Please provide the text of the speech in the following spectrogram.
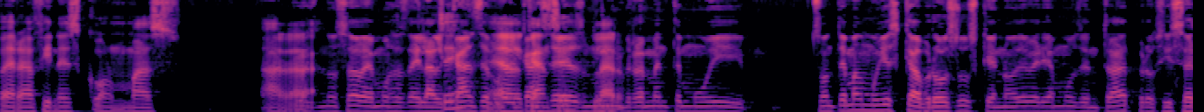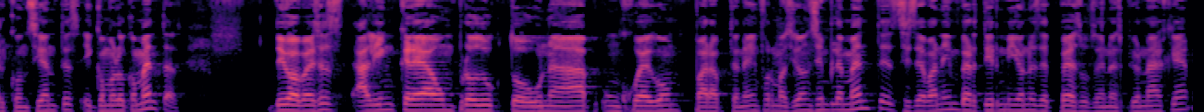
para fines con más a- Pues no sabemos hasta el Sí, alcance, porque el alcance, alcance, es claro. realmente muy... Son temas muy escabrosos que no deberíamos de entrar, pero sí ser conscientes. Y como lo comentas, Digo, a veces alguien crea un producto, una app, un juego para obtener información. Simplemente, si se van a invertir millones de pesos en espionaje,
